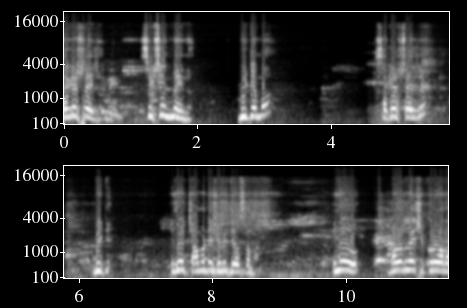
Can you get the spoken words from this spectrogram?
Second stage sixteenth main B T M second stage B T ಇದು ಚಾಮುಂಡೇಶ್ವರಿ ದೇವಸ್ಥಾನ. ಇದು ಮೊದಲನೇ ಶುಕ್ರವಾರ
